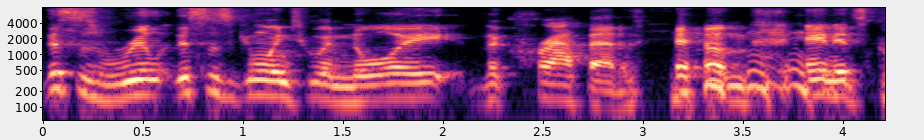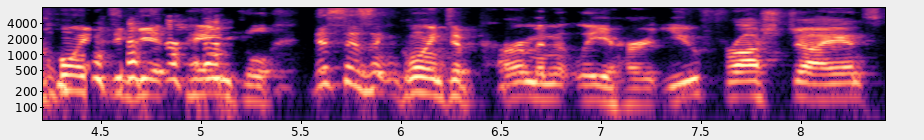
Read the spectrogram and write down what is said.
this is real. This is going to annoy the crap out of him, and it's going to get painful. This isn't going to permanently hurt you. Frost giants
